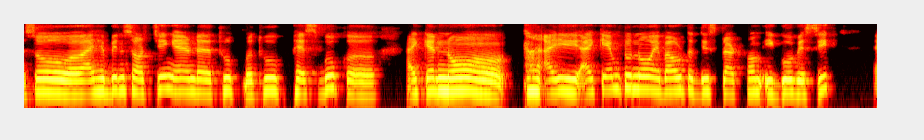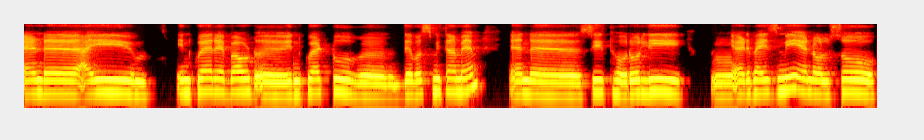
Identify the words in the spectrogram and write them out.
So i have been searching and through through facebook i can know i i came to know about this platform ego basic. And i inquire about uh, inquire to uh, Devasmita ma'am and uh, she thoroughly um, advised me and also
